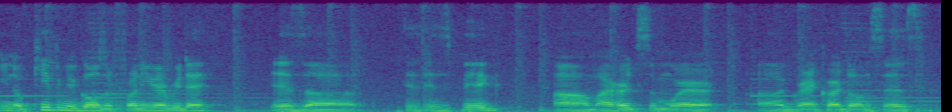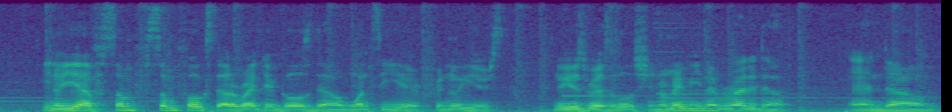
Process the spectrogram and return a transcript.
you know keeping your goals in front of you every day is uh, is, is big. Um, I heard somewhere uh, Grant Cardone says, you know, you have some some folks that'll write their goals down once a year for New Year's, New Year's resolution, or maybe you never write it down. And um,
